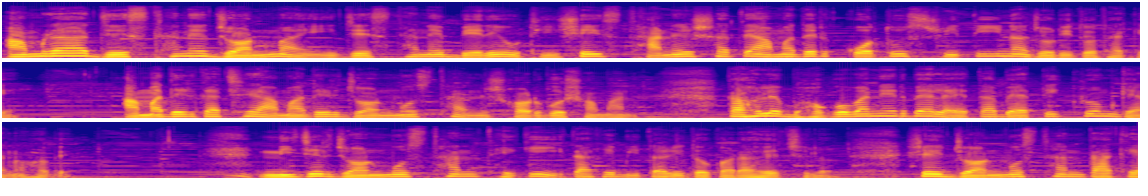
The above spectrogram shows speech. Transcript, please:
আমরা যে স্থানে জন্মাই, যে স্থানে বেড়ে উঠি, সেই স্থানের সাথে আমাদের কত স্মৃতিই না জড়িত থাকে। আমাদের কাছে আমাদের জন্মস্থান স্বর্গ সমান তাহলে ভগবানের বেলায় তা ব্যতিক্রম কেন হবে? নিজের জন্মস্থান থেকেই তাকে বিতাড়িত করা হয়েছিল। সেই জন্মস্থান তাকে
